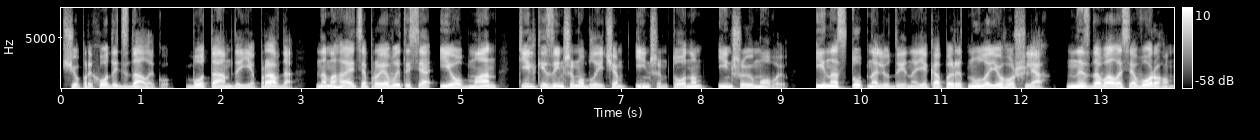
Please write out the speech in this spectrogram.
що приходить здалеку, бо там, де є правда, намагається проявитися і обман тільки з іншим обличчям, іншим тоном, іншою мовою. І наступна людина, яка перетнула його шлях, не здавалася ворогом,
